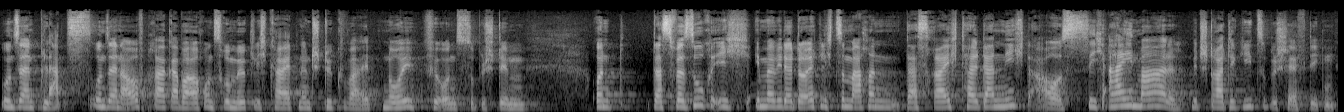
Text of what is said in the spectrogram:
unseren Platz, unseren Auftrag, aber auch unsere Möglichkeiten ein Stück weit neu für uns zu bestimmen. Und das versuche ich immer wieder deutlich zu machen. Das reicht halt dann nicht aus, sich einmal mit Strategie zu beschäftigen.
